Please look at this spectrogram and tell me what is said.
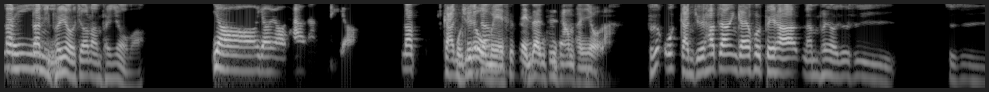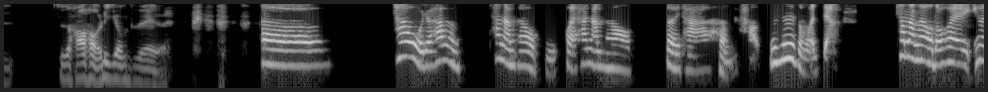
那所以那你朋友交男朋友吗？有有有，他有男朋友那感我觉得我们也是可以认识当朋友啦。可是，我感觉她这样应该会被她男朋友就是就是就是好好利用之类的。呃，她我觉得他们她男朋友不会，她男朋友对她很好，只是怎么讲，她男朋友都会因为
